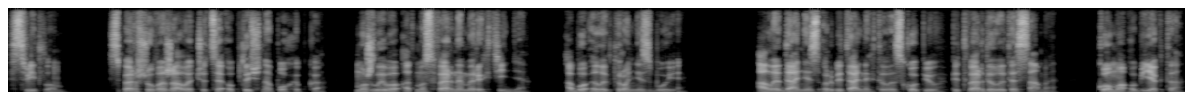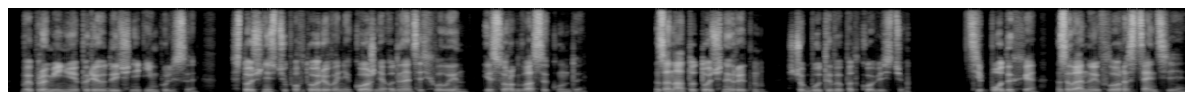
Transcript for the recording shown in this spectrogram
світлом. Спершу вважали, що це оптична похибка, можливо, атмосферне мерехтіння або електронні збої. Але дані з орбітальних телескопів підтвердили те саме кома об'єкта випромінює періодичні імпульси з точністю повторювані кожні 11 хвилин і 42 секунди. Занадто точний ритм, щоб бути випадковістю. Ці подихи зеленої флуоресценції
